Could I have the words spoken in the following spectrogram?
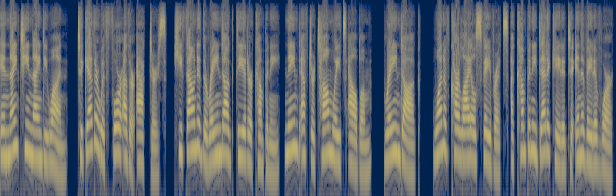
In 1991, together with four other actors, he founded the Raindog Theatre Company, named after Tom Waits' album, Rain Dog, one of Carlyle's favorites a company dedicated to innovative work.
